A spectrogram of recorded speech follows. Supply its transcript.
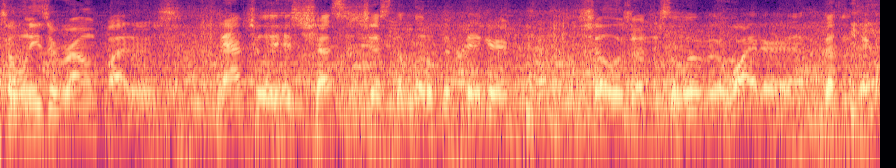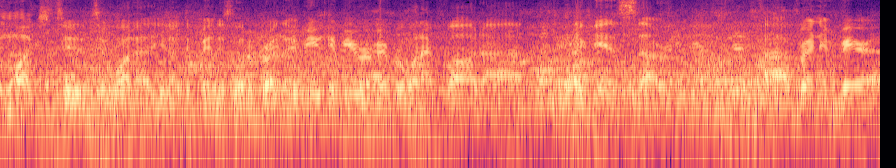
So when he's around fighters, naturally his chest is just a little bit bigger, shoulders are just a little bit wider, and it doesn't take much to, to want to you know defend his little brother. If you if you remember when I fought uh, against uh, uh, Brandon Vera,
